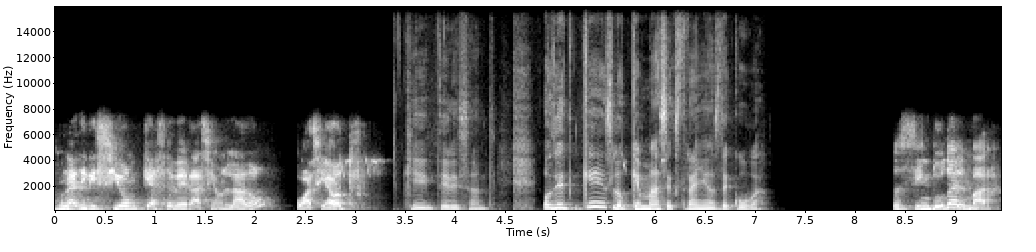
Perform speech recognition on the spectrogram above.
una división que hace ver hacia un lado o hacia otro. Qué interesante. Odette, ¿qué es lo que más extrañas de Cuba? Pues sin duda el mar.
